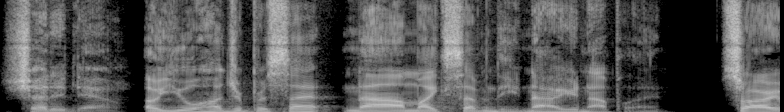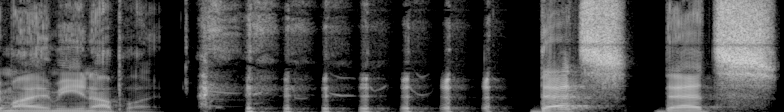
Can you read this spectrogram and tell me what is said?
Shut it down. Are you 100%? Nah, I'm like 70. Nah, you're not playing. Sorry, Miami, you're not playing. That's that's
